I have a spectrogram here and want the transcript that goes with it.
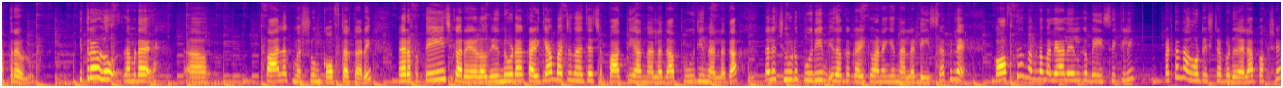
അത്രേ ഉള്ളൂ. ഇത്രേ ഉള്ളൂ നമ്മുടെ പാലക് മഷ്റൂം കോഫ്ത കറി. വേറെ പ്രത്യേകിച്ച് കറികൾ ഇതിന്റെ കൂടെ കഴിക്കാൻ പറ്റുന്ന വെച്ചാൽ ചപ്പാത്തിയാണ് നല്ലതാ പൂരി നല്ലതാ. നല്ല ചൂട് പൂരിയും ഇതൊക്കെ കഴിക്കുവാണെങ്കിൽ നല്ല ടേസ്റ്റാണ് പിന്നെ കോഫ്ത നമ്മുടെ മലയാളികൾക്ക് ബേസിക്കലി പെട്ടെന്ന് അങ്ങോട്ട് ഇഷ്ടപ്പെടുകയില്ല. പക്ഷേ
